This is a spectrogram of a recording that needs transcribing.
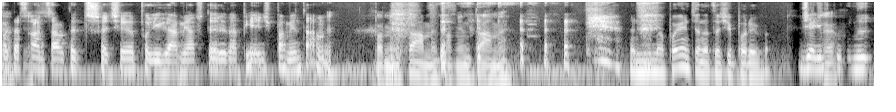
chociaż Uncharted trzecie, poligamia 4 na 5 pamiętamy. Pamiętamy, pamiętamy. Nie ma pojęcia, na co się porywa. Dzień, w którym,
